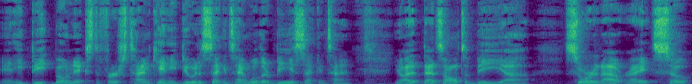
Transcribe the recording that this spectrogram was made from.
and he beat Bo Nix the first time. Can he do it a second time? Will there be a second time? You know, that's all to be uh, sorted out, right? So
